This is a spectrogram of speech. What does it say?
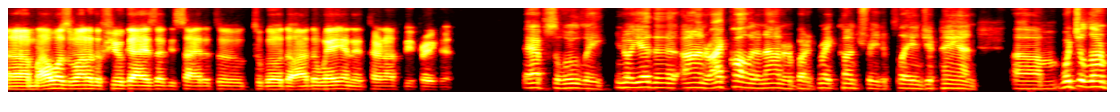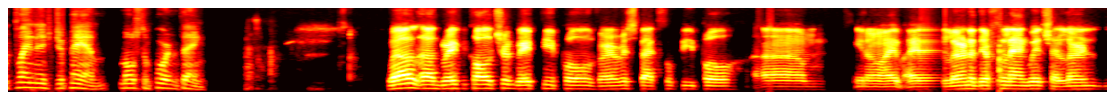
um, I was one of the few guys that decided to to go the other way, and it turned out to be pretty good. Absolutely. You know, you had the honor. I call it an honor, but a great country to play in Japan. Um, what'd you learn playing in Japan? Most important thing. Well, uh, great culture, great people, very respectful people. Um, you know, I, I learned a different language. I learned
